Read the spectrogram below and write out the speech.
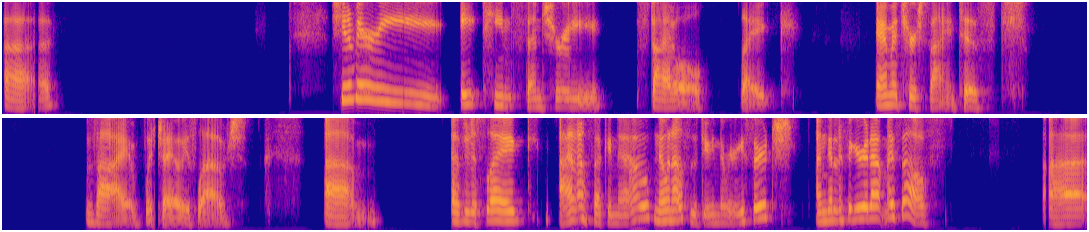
uh, she had a very 18th century style, like amateur scientist vibe, which I always loved. Um, of just like, I don't fucking know. No one else is doing the research. I'm gonna figure it out myself. Uh,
